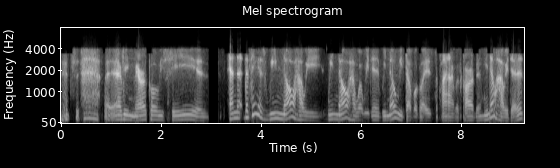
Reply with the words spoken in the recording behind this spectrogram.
it's, every miracle we see is and the, the thing is, we know how we we know how what we did. We know we double glazed the planet with carbon. We know how we did it.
